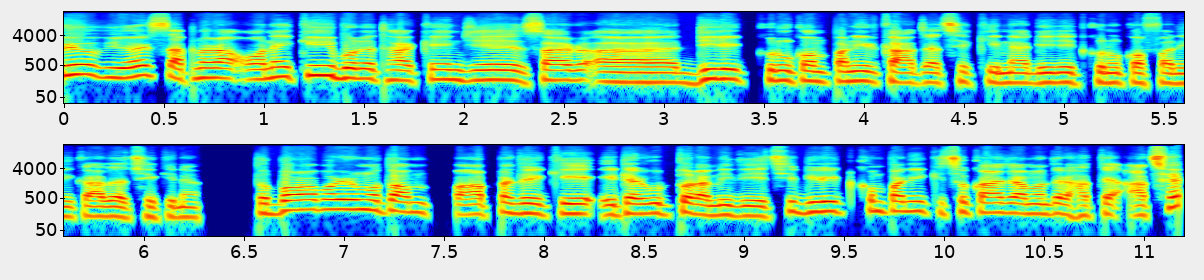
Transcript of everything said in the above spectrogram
প্রিয় ভিউয়ার্স আপনারা অনেকেই বলে থাকেন যে, স্যার ডিরেক্ট কোনো কোম্পানির কাজ আছে কিনা? ডিরেক্ট কোনো কোম্পানির কাজ আছে কিনা? তো বরাবরের মতো আপনাদেরকে এটার উত্তর আমি দিয়েছি। ডিরেক্ট কোম্পানির কিছু কাজ আমাদের হাতে আছে।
